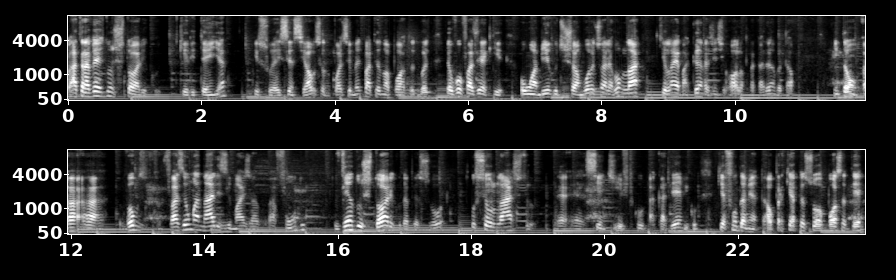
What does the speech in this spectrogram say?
Através de um histórico que ele tenha, isso é essencial, você não pode simplesmente bater na porta depois, eu vou fazer aqui. Ou um amigo te chamou e disse, olha, vamos lá, que lá é bacana, a gente rola pra caramba e tal. Então, a, a, vamos fazer uma análise mais a, a fundo, vendo o histórico da pessoa, o seu lastro é, é, científico, acadêmico, que é fundamental para que a pessoa possa ter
